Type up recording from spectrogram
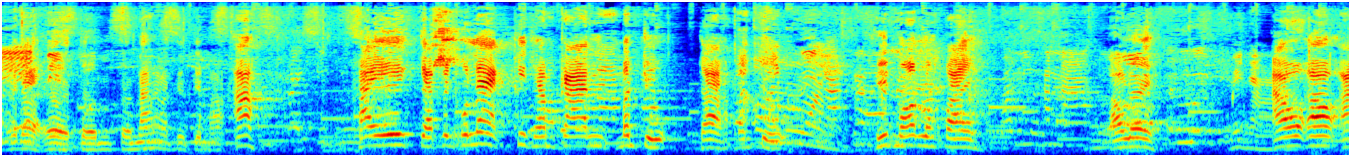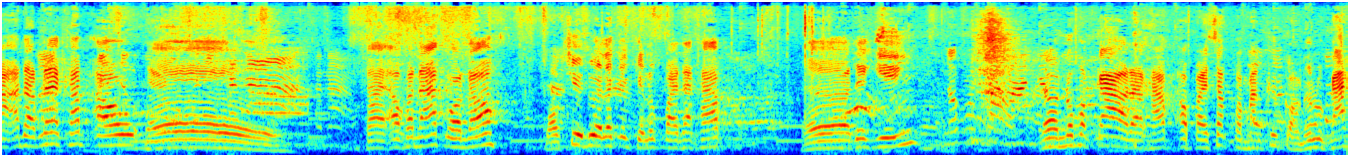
ๆก็ได้เออเติมเติมน้ำให้มันเต็มๆเอาอะใครจะเป็นคนแรกที่ทำการบรรจุจ้ะบรรจุพีทมอสลงไป เอาเลย ไม่นานเอาเอาอะอันดับแรกครับ เอาเออใช่เอาคณะก่อนเนาะ บอกชื่อด้วยแล้วก็เขียนลงไปนะครับ เออเด็กหญิงนกพะเก้าเออนพเก้านะครับ เอาไปสักประมาณครึ่งกล่องนะลูกนะ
